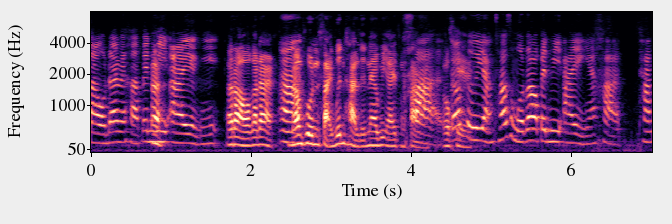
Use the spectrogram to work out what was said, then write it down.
เราได้ไหมคะ เป็น อะ VI อย่างนี้ เราก็ได้อ่านักลงทุนสายพื้นฐานหรือแนว VI ต่างค่ะ ๆ โอก็เคคืออย่างถ้าสมมติเราเป็น VI อย่างเงี้ยค่ะ ทั้ง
